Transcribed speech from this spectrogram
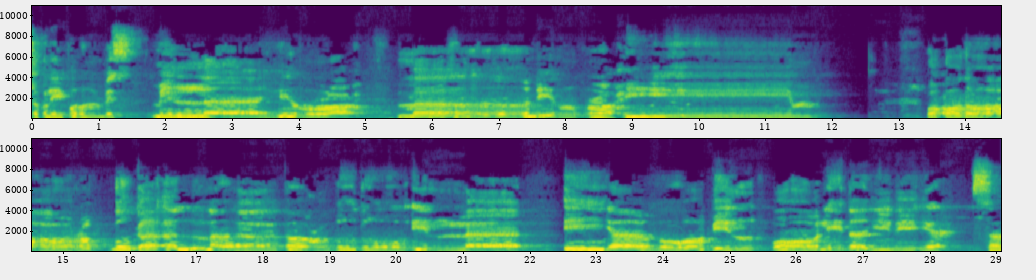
সকলেই পড়ুন বিসমিল্লাহির রহমানির الرحمن الرحيم. وقضى ربك ألا تعبدوا إلا إياه وبالوالدين إحسانا.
